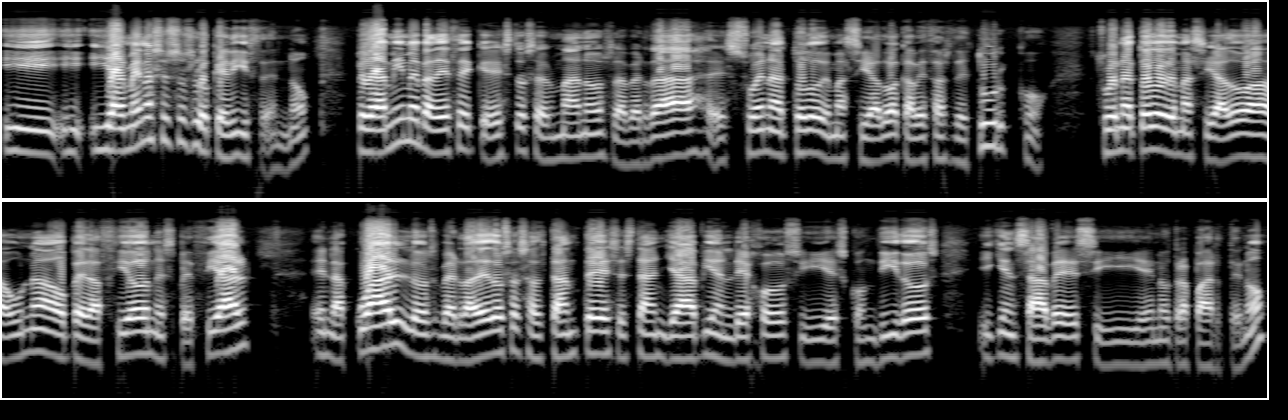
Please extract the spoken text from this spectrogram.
Y, al menos eso es lo que dicen, ¿no? Pero a mí me parece que estos hermanos, la verdad, eh, suena todo demasiado a cabezas de turco. Suena todo demasiado a una operación especial en la cual los verdaderos asaltantes están ya bien lejos y escondidos y quién sabe si en otra parte, ¿no?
